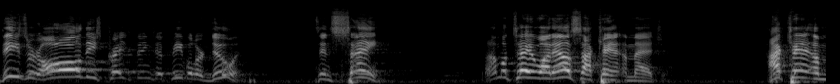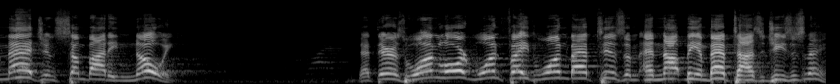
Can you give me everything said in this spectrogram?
these are all these crazy things that people are doing. It's insane. But I'm going to tell you what else I can't imagine. I can't imagine somebody knowing that there is one Lord, one faith, one baptism, and not being baptized in Jesus' name.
